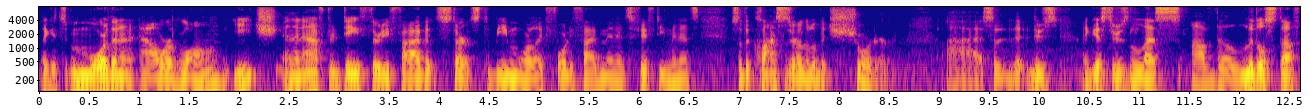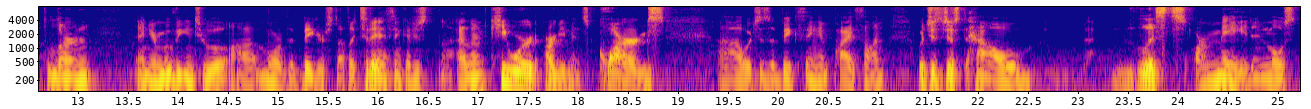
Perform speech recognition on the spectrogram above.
like it's more than an hour long each, and then after day 35 it starts to be more like 45 minutes, 50 minutes. So the classes are a little bit shorter. Uh, so th- there's, I guess, there's less of the little stuff to learn, and you're moving into uh, more of the bigger stuff. Like today, I think I just I learned keyword arguments, kwargs, uh, which is a big thing in Python, which is just how lists are made in most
